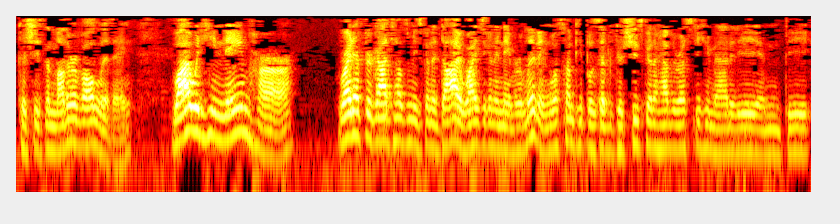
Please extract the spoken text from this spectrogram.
because she's the mother of all living. Why would he name her right after God tells him he's going to die? Why is he going to name her living? Well, some people said because she's going to have the rest of humanity and be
